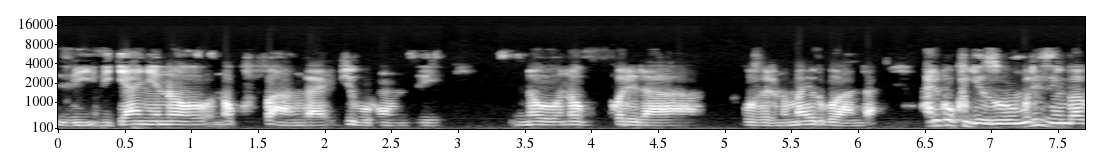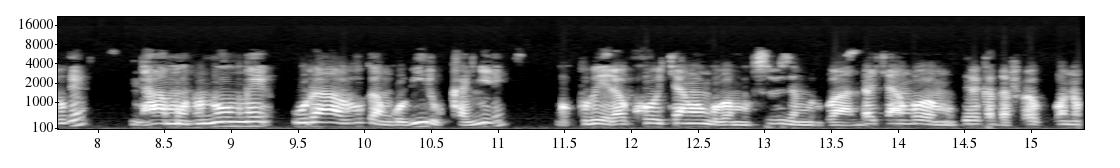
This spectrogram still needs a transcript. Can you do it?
zijyanye no kuvanga iby'ubuhunzi no gukorera guverinoma y'u rwanda. Ariko kugeza ubu muri zimbabwe nta muntu n'umwe uravuga ngo birukanye ngo kubera ko cyangwa ngo bamusubize mu rwanda cyangwa bamubwire ko adashobora kubona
